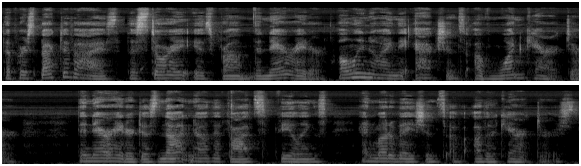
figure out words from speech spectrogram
The perspective eyes the story is from the narrator, only knowing the actions of one character. The narrator does not know the thoughts, feelings, and motivations of other characters.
